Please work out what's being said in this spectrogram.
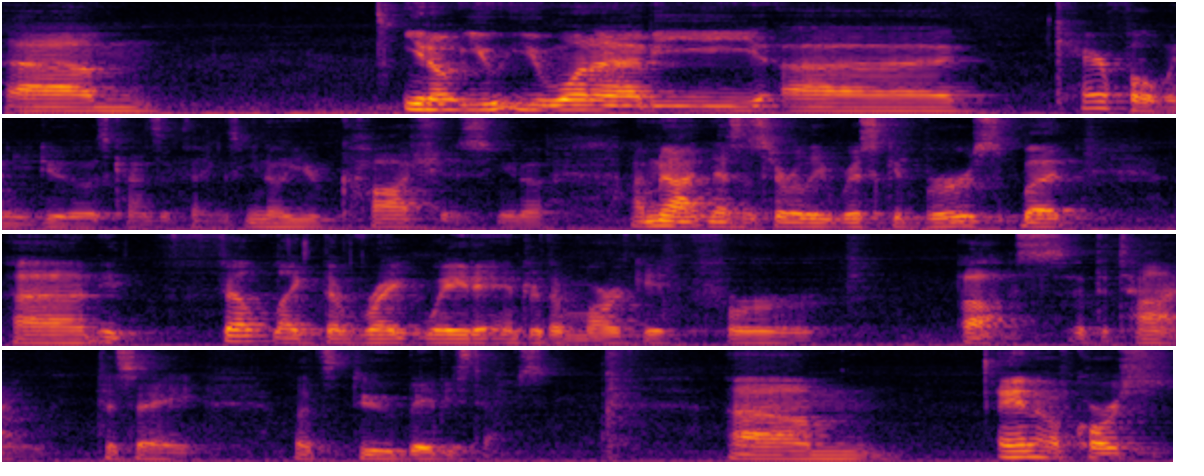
Um, you know, you you want to be uh, careful when you do those kinds of things. You know, you're cautious. You know, I'm not necessarily risk adverse, but uh, it felt like the right way to enter the market for us at the time to say, let's do baby steps. Um, and of course,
